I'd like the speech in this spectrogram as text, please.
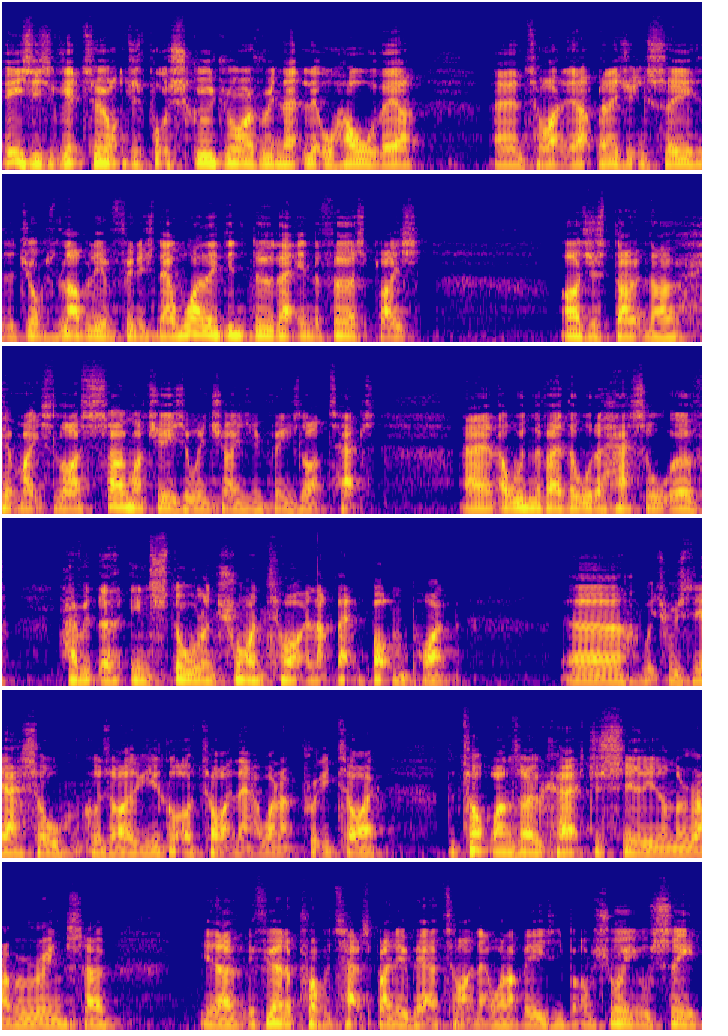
easy to get to. I can just put a screwdriver in that little hole there and tighten it up. And as you can see, the job's lovely and finished. Now, why they didn't do that in the first place, I just don't know. It makes life so much easier when changing things like taps. And I wouldn't have had all the hassle of having to install and try and tighten up that bottom pipe, uh, which was the hassle, because you've got to tighten that one up pretty tight. The top one's okay, it's just sealing on the rubber ring, so you know, if you had a proper tap spanner, you'd be able to tighten that one up easy. But I'm sure you'll see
